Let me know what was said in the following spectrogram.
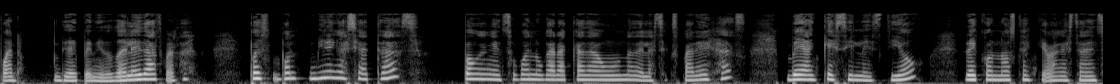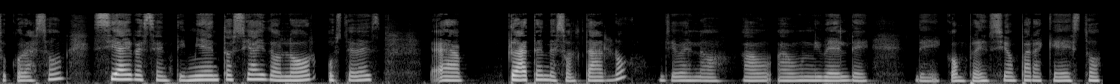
bueno, dependiendo de la edad, ¿verdad? Pues miren hacia atrás, pongan en su buen lugar a cada una de las exparejas, vean qué sí les dio, reconozcan que van a estar en su corazón, si hay resentimiento, si hay dolor, ustedes eh, traten de soltarlo, llévenlo a, a un nivel de, de comprensión para que esto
